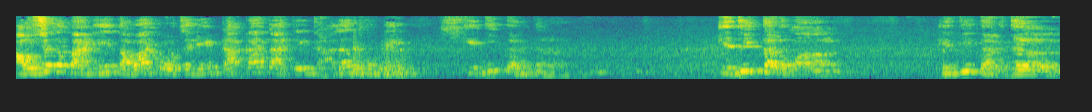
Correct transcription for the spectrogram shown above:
औषध पाणी दवा टोचणे टाकाटाकी घालत होते. किती दगदग किती तगमग किती दगदग.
